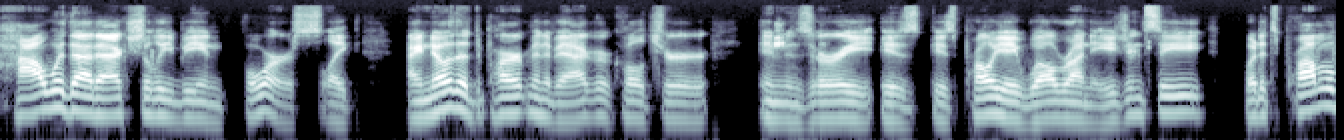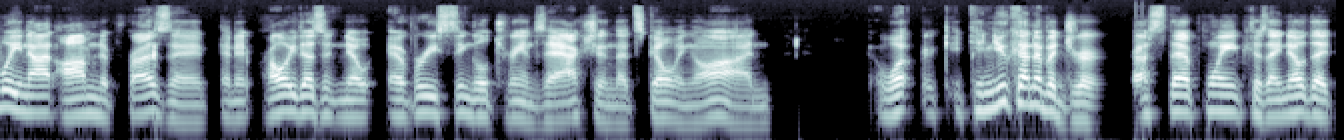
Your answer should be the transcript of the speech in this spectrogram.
how would that actually be enforced? Like I know the Department of Agriculture in Missouri is is probably a well-run agency, but it's probably not omnipresent and it probably doesn't know every single transaction that's going on what can you kind of address that point? Because I know that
